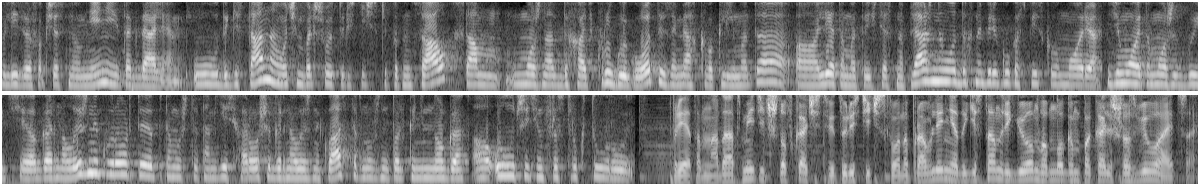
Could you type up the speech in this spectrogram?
лидеров общественного мнения и так далее. У Дагестана очень большой туристический потенциал потенциал. Там можно отдыхать круглый год из-за мягкого климата. А, летом это, естественно, пляжный отдых на берегу Каспийского моря. Зимой это может быть э, горнолыжные курорты, потому что там есть хороший горнолыжный кластер, нужно только немного а, улучшить инфраструктуру. При этом надо отметить, что в качестве туристического направления Дагестан регион во многом пока лишь развивается.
